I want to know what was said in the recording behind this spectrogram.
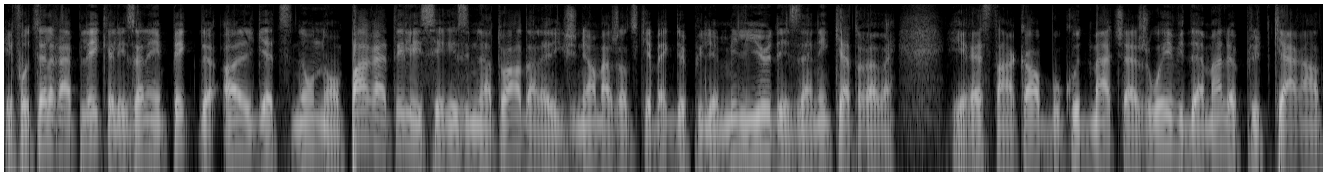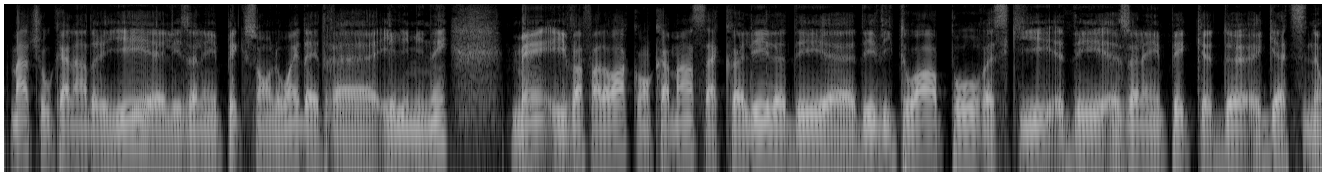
Il faut-il rappeler que les Olympiques de Hull-Gatineau n'ont pas raté les séries éliminatoires dans la Ligue junior majeure du Québec depuis le milieu des années 80. Il reste encore beaucoup de matchs à jouer, évidemment, le plus de 40 matchs au calendrier. Les Olympiques sont loin d'être euh, éliminés, mais il va falloir qu'on commence à coller là, des, euh, des, victoires pour ce qui est des Olympiques de Gatineau.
